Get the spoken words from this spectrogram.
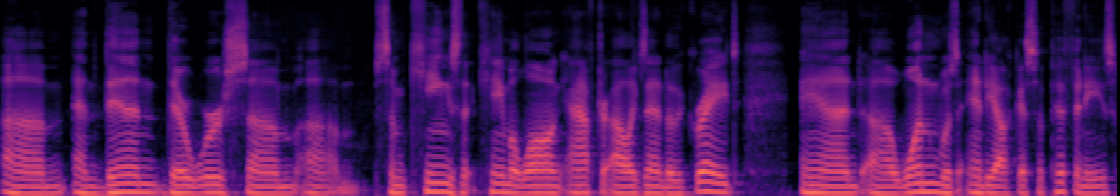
um, and then there were some um, some kings that came along after Alexander the Great, and uh, one was Antiochus Epiphanes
